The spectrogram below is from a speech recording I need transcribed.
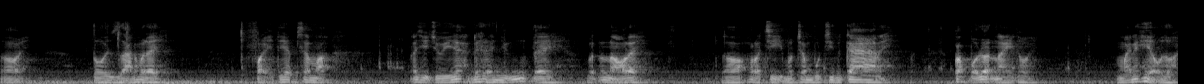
Rồi tôi dán vào đây. Phẩy tiếp xem mà anh chị chú ý nhé đây là những đây vẫn nó đây. Đó hoặc là chỉ 149k này. Cọc mỗi đoạn này thôi. Máy nó hiểu rồi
